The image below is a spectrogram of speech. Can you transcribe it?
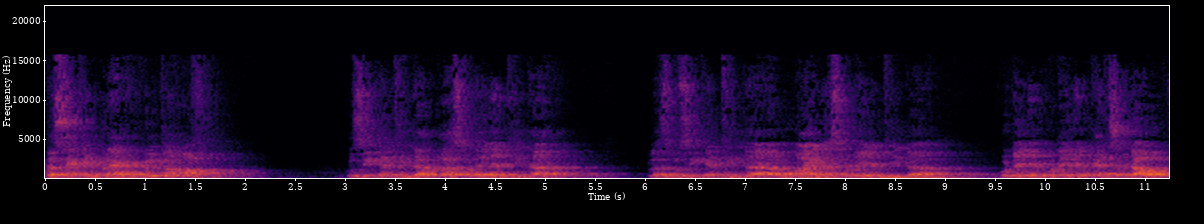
The second bracket will come up cosecant theta plus cotangent theta plus cosecant theta minus cotangent theta. Cotangent cotangent cancelled out.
